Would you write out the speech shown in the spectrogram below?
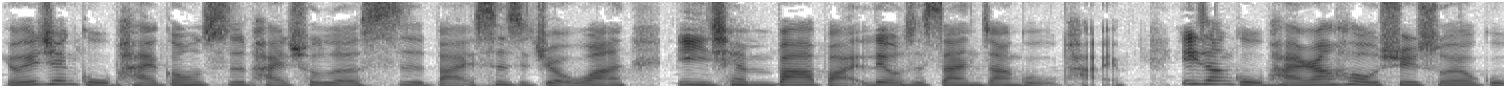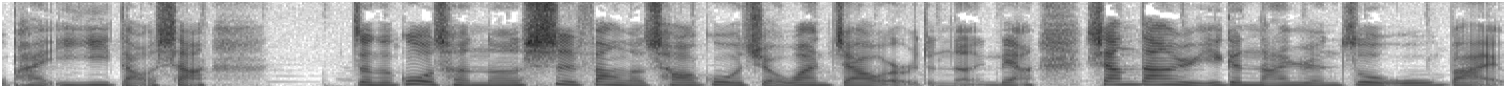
有一间骨牌公司排出了四百四十九万一千八百六十三张骨牌，一张骨牌让后续所有骨牌一一倒下。整个过程呢，释放了超过九万焦耳的能量，相当于一个男人做五百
